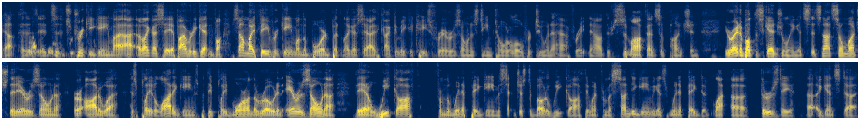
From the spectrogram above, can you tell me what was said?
Yeah, it's, it's, a tricky game. I, I, like I say, if I were to get involved, it's not my favorite game on the board, but like I say, I, I can make a case for Arizona's team total over two and a half right now. There's some offensive punch, and you're right about the scheduling. It's it's not so much that Arizona or Ottawa has played a lot of games, but they played more on the road. And Arizona, they had a week off from the Winnipeg game, just about a week off. They went from a Sunday game against Winnipeg to uh, Thursday uh, against uh,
